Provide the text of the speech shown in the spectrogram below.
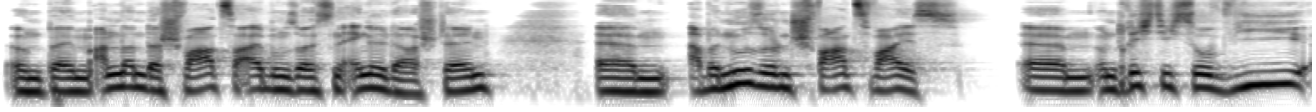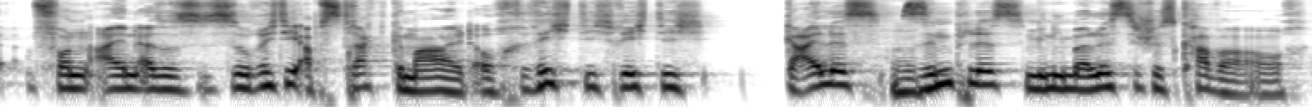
Und beim anderen, das schwarze Album, soll es einen Engel darstellen. Ähm, aber nur so ein schwarz-weiß. Ähm, und richtig so wie von einem, also es ist so richtig abstrakt gemalt. Auch richtig, richtig geiles, Hm. simples, minimalistisches Cover auch.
